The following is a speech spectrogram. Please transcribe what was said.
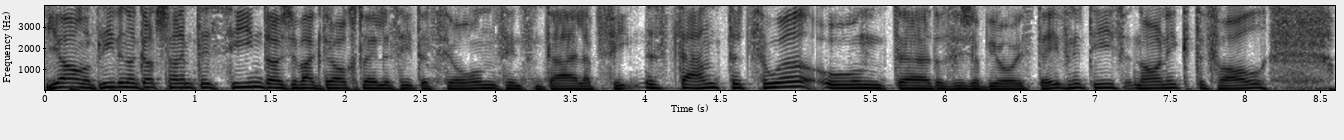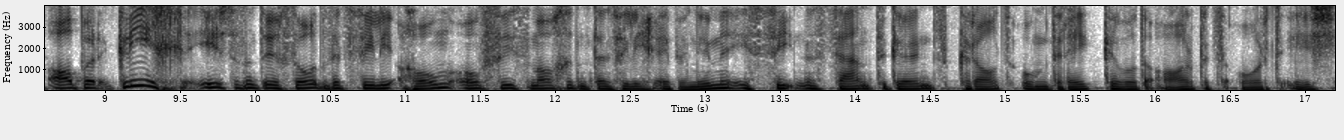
ja, wir bleiben noch ganz schnell im Tessin. Da ist ja wegen der aktuellen Situation sind zum Teil auch Fitnesscenter zu und äh, das ist ja bei uns definitiv noch nicht der Fall. Aber gleich ist das natürlich so, dass jetzt viele Homeoffice machen und dann vielleicht eben nicht mehr ins Fitnesscenter gehen, gerade um die Ecke, wo der Arbeitsort ist,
